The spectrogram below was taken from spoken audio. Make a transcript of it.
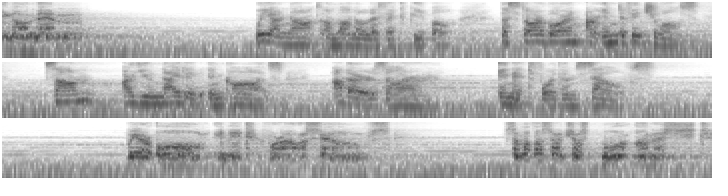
Working on them. We are not a monolithic people. The Starborn are individuals. Some are united in cause. Others are in it for themselves. We are all in it for ourselves. Some of us are just more honest.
